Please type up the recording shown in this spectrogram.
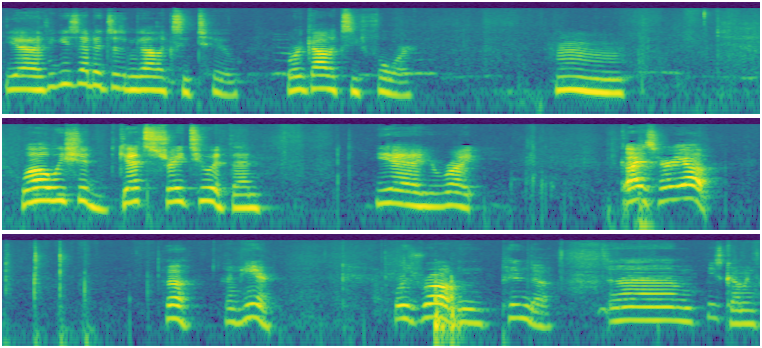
Yeah, I think he said it's in Galaxy 2. Or Galaxy 4. Hmm. Well, we should get straight to it then. Yeah, you're right. Guys, hurry up. Huh, I'm here. Where's Rob and Pinda? Um, he's coming.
